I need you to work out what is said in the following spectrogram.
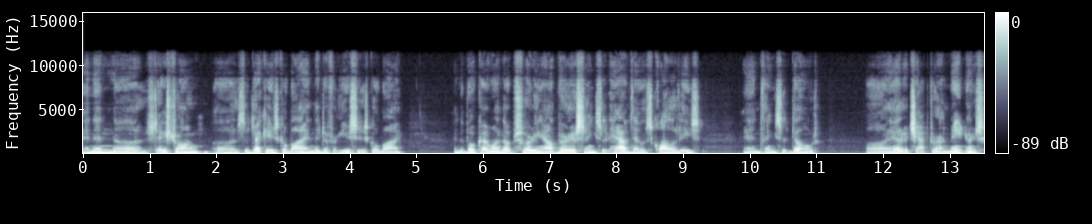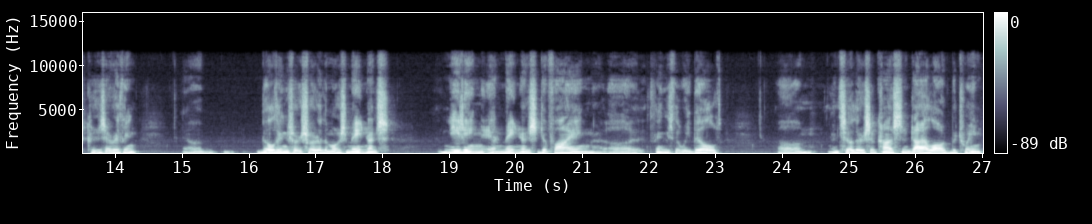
and then uh, stay strong uh, as the decades go by and the different uses go by. In the book, I wound up sorting out various things that have those qualities and things that don't. Uh, I had a chapter on maintenance because everything, uh, buildings are sort of the most maintenance needing and maintenance defying uh, things that we build. Um, and so there's a constant dialogue between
